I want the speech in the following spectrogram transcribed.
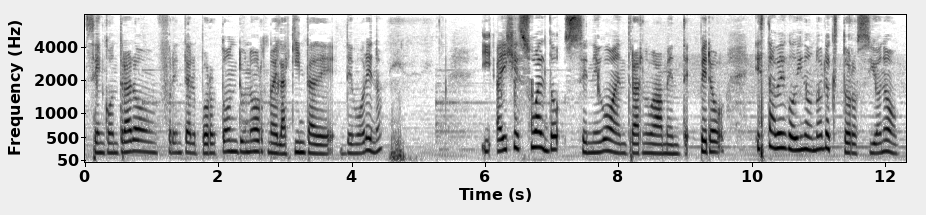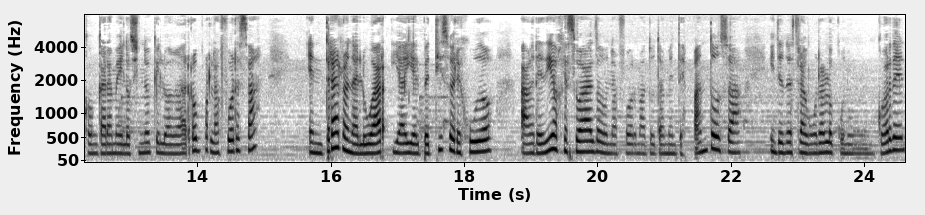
se encontraron frente al portón de un horno de la quinta de Moreno y ahí Gesualdo se negó a entrar nuevamente, pero esta vez Godino no lo extorsionó con caramelo, sino que lo agarró por la fuerza, entraron al lugar y ahí el petiso orejudo agredió a Gesualdo de una forma totalmente espantosa, intentó estrangularlo con un cordel,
